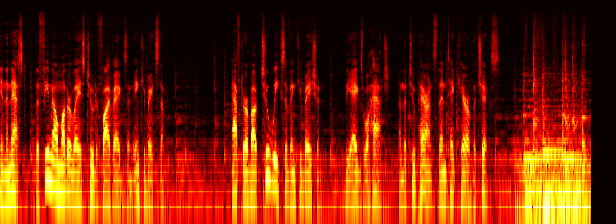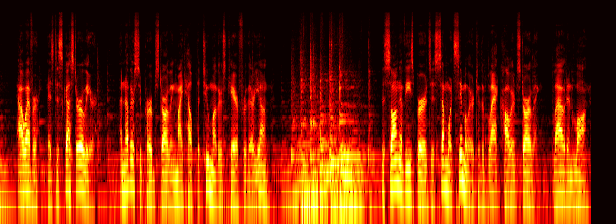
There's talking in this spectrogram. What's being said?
In the nest, the female mother lays two to five eggs and incubates them. After about two weeks of incubation, the eggs will hatch, and the two parents then take care of the chicks. However, as discussed earlier, another superb starling might help the two mothers care for their young. The song of these birds is somewhat similar to the black-collared starling, loud and long.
